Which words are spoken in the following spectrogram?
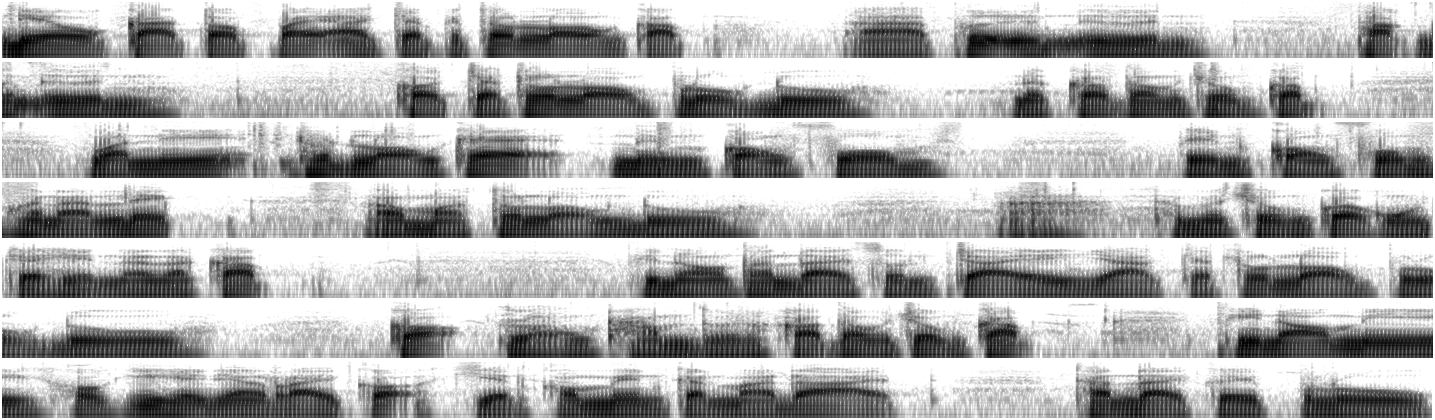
เดี๋ยวโอกาสต่อไปอาจจะไปทดลองกับพืชอื่นๆ ผักอื่นๆ ก็จะทดลองปลูกดูนะครับท่านผู้ชมครับ วันนี้ทดลองแค่หนึ่งกล่องโฟม เป็นกล่องโฟมขนาดเล็ก เอามาทดลองดูท่านผู้ชมก็คงจะเห็นแล้วนะครับ พี่น้องท่านใดสนใจอยากจะทดลองปลูกดู ก็ลองทำดูนะครับท่านผู้ชมครับ พี่น้องมีข้อคิดเห็นอย่างไรก็เขียนคอมเมนต์กันมาได้ ท่านใดเคยปลูก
